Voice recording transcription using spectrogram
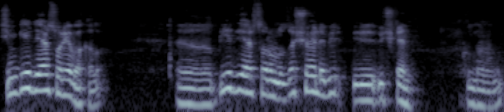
Şimdi bir diğer soruya bakalım. Ee, bir diğer sorumuzda şöyle bir e, üçgen kullanalım.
